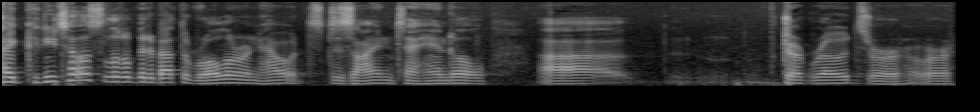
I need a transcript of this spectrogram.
Hi, can you tell us a little bit about the roller and how it's designed to handle uh, dirt roads or, or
